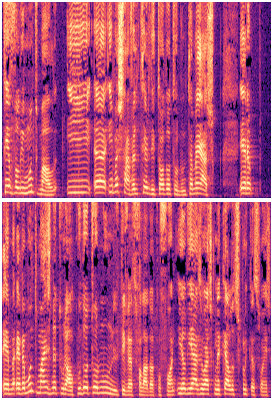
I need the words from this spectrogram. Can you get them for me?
teve ali muito mal. E, uh, e bastava-lhe ter dito ao doutor Nuno, também acho que era era muito mais natural que o doutor Nuno lhe tivesse falado ao telefone. E, aliás, eu acho que naquelas explicações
